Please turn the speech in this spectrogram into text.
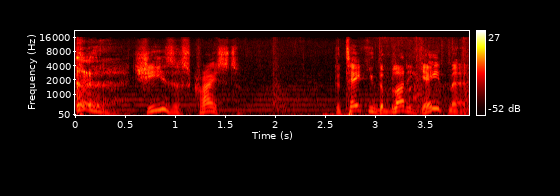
Jesus Christ. They're taking the bloody gate, man.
